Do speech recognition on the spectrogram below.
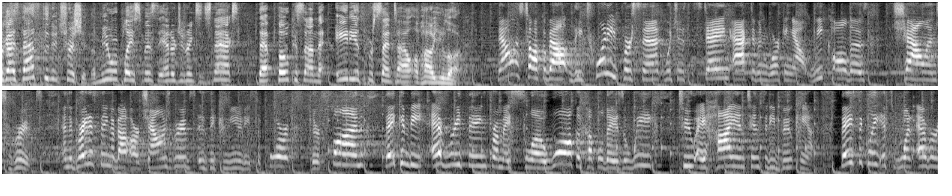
So, guys, that's the nutrition, the meal replacements, the energy drinks and snacks that focus on the 80th percentile of how you look. Now let's talk about the 20%, which is staying active and working out. We call those challenge groups. And the greatest thing about our challenge groups is the community support. They're fun. They can be everything from a slow walk a couple days a week to a high intensity boot camp. Basically, it's whatever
